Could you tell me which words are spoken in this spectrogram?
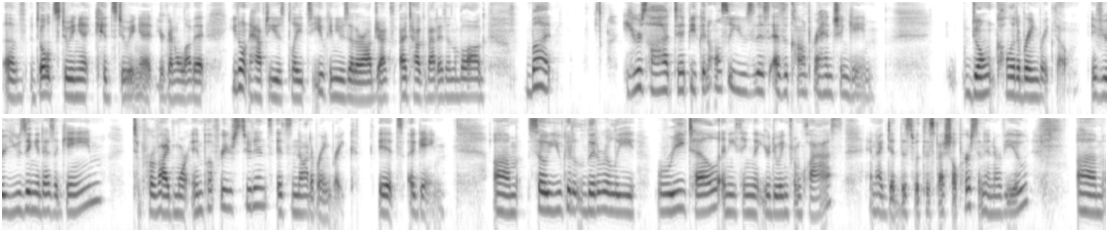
of adults doing it, kids doing it. You're going to love it. You don't have to use plates, you can use other objects. I talk about it in the blog. But here's a hot tip you can also use this as a comprehension game. Don't call it a brain break, though. If you're using it as a game to provide more input for your students, it's not a brain break it's a game. Um, so you could literally retell anything that you're doing from class. And I did this with the special person interview. Um,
